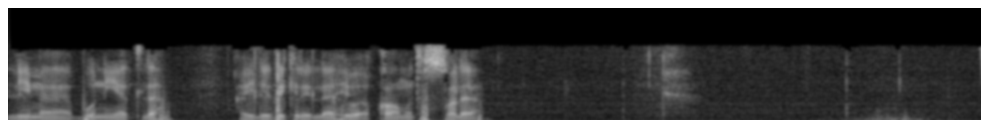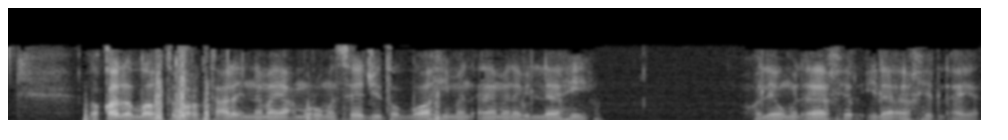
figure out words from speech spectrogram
لما بنيت له أي لذكر الله وإقامة الصلاة. فقال الله تبارك وتعالى إنما يعمر مساجد الله من آمن بالله واليوم الآخر إلى آخر الآيات.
